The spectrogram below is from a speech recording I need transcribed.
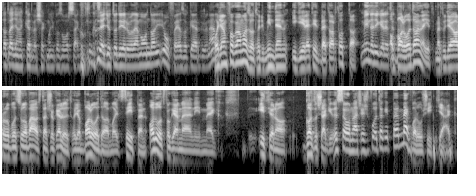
Tehát legyenek kedvesek mondjuk az országoknak az egyötödéről lemondani. Jó fej ez a Gergő, nem? Hogyan fogalmazott, hogy minden ígéretét betartotta? Minden ígéretét. A baloldalét? Mert ugye arról volt szó a választások előtt, hogy a baloldal majd szépen adót fog emelni, meg itt jön a gazdasági összeomlás, és voltak éppen megvalósítják.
